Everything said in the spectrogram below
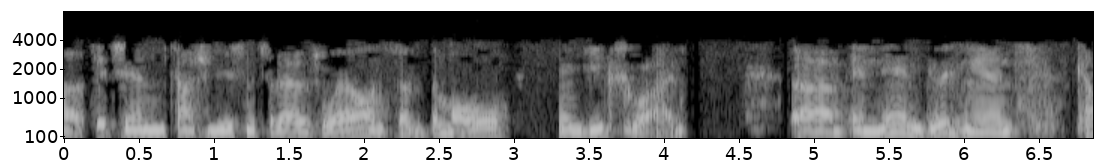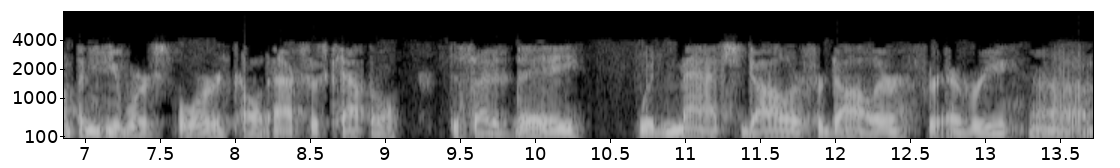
uh, pitch in contributions to that as well, and so did the Mole and Geek Squad. Um, and then Good Hands, company he works for called Access Capital, decided they would match dollar for dollar for every uh,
